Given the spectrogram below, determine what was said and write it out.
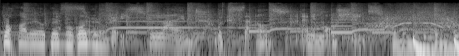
Puto jaleo tengo, coño. Surface lined with sounds and emotions. Emotions.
